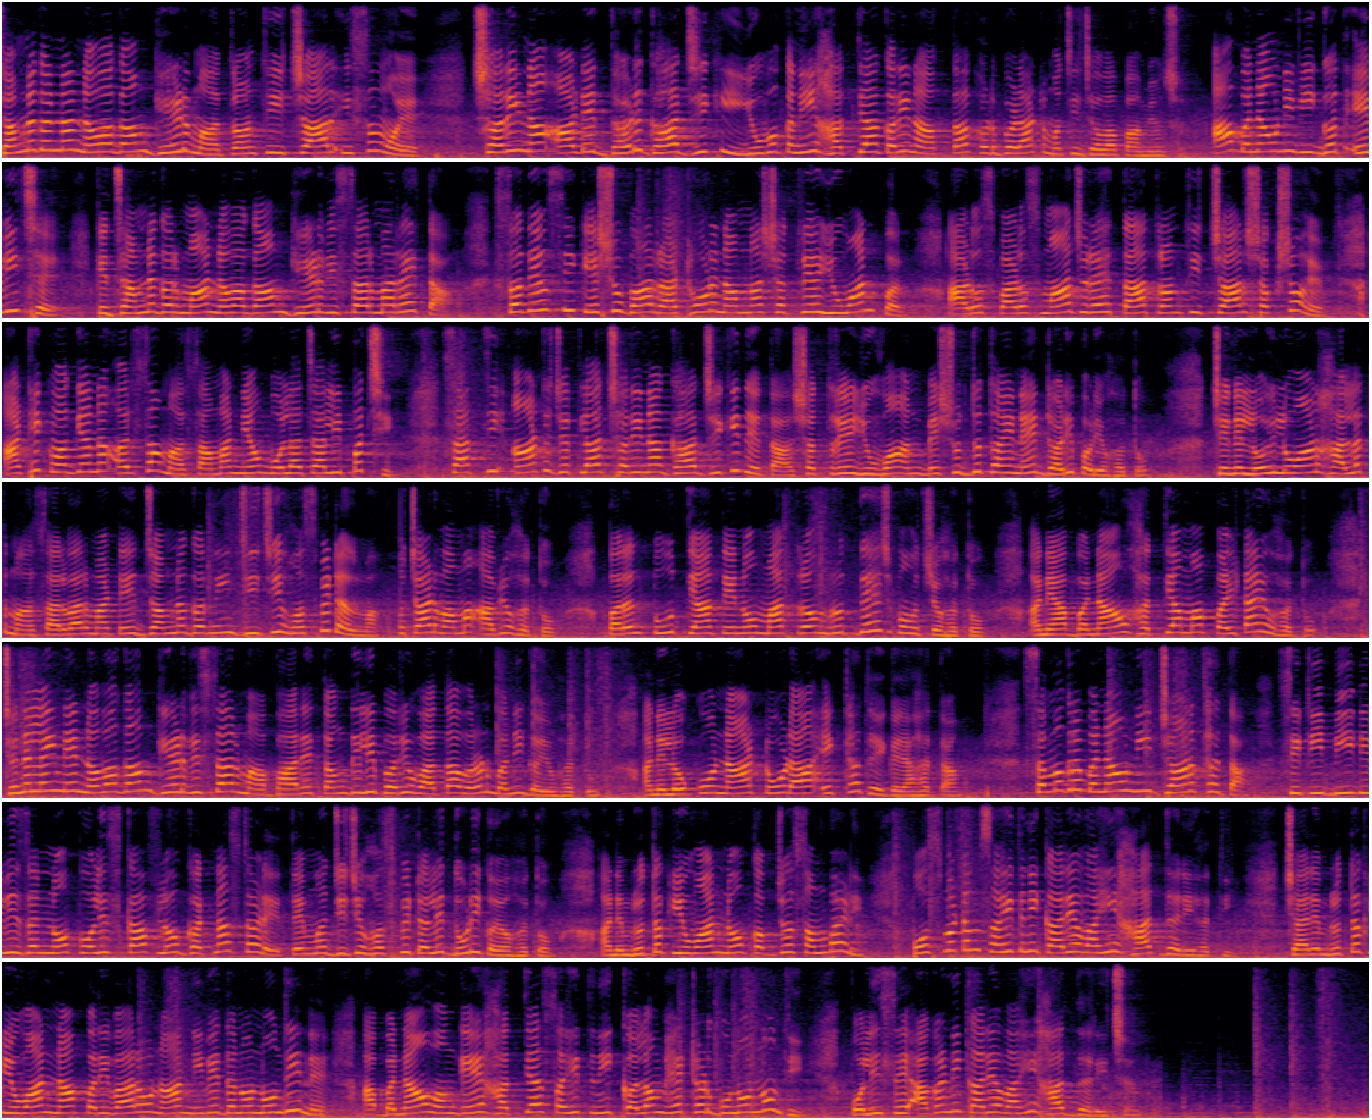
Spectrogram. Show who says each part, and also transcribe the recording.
Speaker 1: જામનગરના નવાગામ ઘેડમાં ત્રણથી ચાર ઈસમોએ છરીના આડે ધડ ઘા ઝીકી યુવકની હત્યા કરી નાખતા ખળભળાટ મચી જવા પામ્યો છે. આ બનાવની વિગત એવી છે કે જામનગરમાં નવાગામ ઘેડ વિસ્તારમાં રહેતા સદેવસિંહ કેશુભા રાઠોડ નામના ક્ષત્રિય યુવાન પર આડોશ પાડોશમાં જ રહેતા ત્રણથી ચાર શખ્સોએ આઠેક વાગ્યાના અરસામાં સામાન્ય બોલાચાલી પછી સાતથી આઠ જેટલા છરીના ઘા ઝીકી દેતા ક્ષત્રિય યુવાન બેશુદ્ધ થઈને ઢળી પડ્યો હતો, જેને લોહીલુહાણ હાલતમાં સારવાર માટે જામનગરની જીજી હોસ્પિટલમાં પહોંચાડવામાં આવ્યો હતો. પરંતુ ત્યાં તેનો માત્ર મૃતદેહ જ પહોંચ્યો હતો અને આ બનાવ હત્યામાં પલટાયો હતો, જેને લઈને નવાગામ ઘેડ વિસ્તારમાં ભારે તંગદિલી ભર્યું વાતાવરણ બની ગયું હતું. અને લોકોના ટોળા એકઠા થઈ ગયા હતા. સમગ્ર બનાવની જાણ થતાં સિટી બી ડિવિઝનનો પોલીસ કાફલો ઘટના સ્થળે તેમજ જીજી હોસ્પિટલે દોડી ગયો હતો અને મૃતક યુવાનનો કબજો સંભાળી પોસ્ટમોર્ટમ સહિતની કાર્યવાહી હાથ ધરી હતી. જ્યારે મૃતક યુવાનના પરિવારોના નિવેદનો નોંધીને આ બનાવ અંગે હત્યા સહિતની કલમ હેઠળ ગુનો નોંધી પોલીસે આગળની કાર્યવાહી હાથ ધરી છે.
